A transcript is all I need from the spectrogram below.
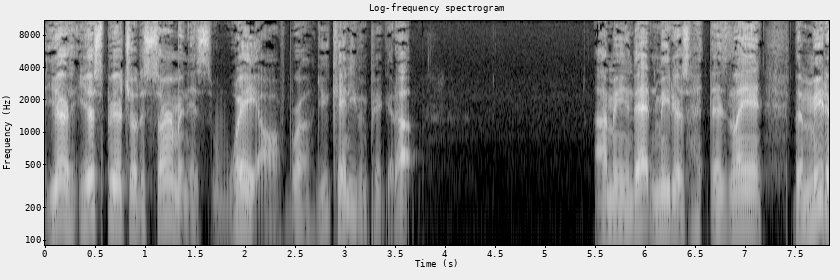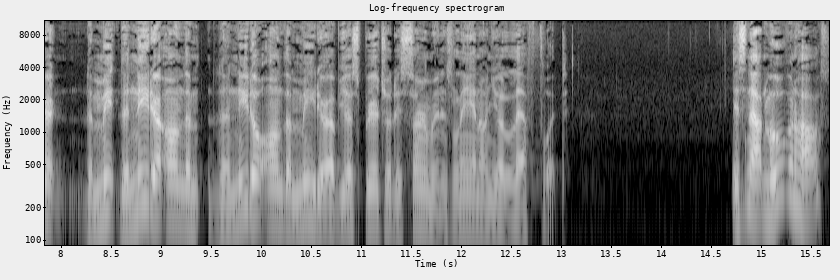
your your spiritual discernment is way off, bro. You can't even pick it up. I mean, that meter is laying the meter the the needle on the the needle on the meter of your spiritual discernment is laying on your left foot. It's not moving, Hoss.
